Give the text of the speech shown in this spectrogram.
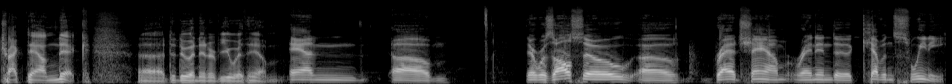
track down Nick uh, to do an interview with him. And um, there was also uh, Brad Sham ran into Kevin Sweeney.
